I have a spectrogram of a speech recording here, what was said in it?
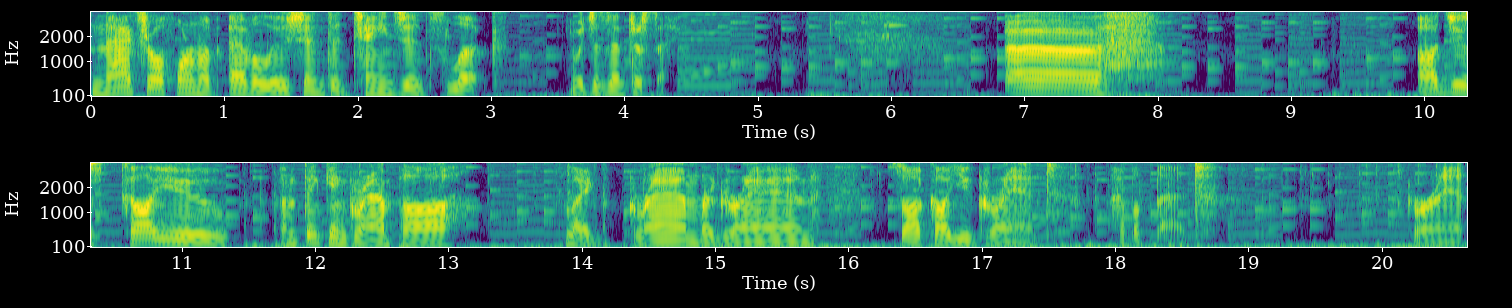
natural form of evolution to change its look, which is interesting. Uh, I'll just call you. I'm thinking Grandpa, like Graham or Gran. So I'll call you Grant. How about that? Grant.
